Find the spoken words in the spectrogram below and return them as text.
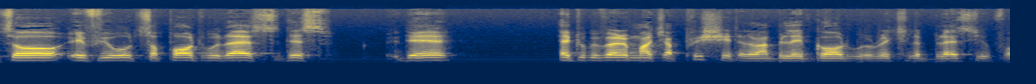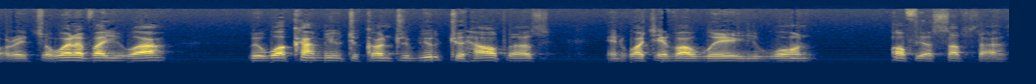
So if you would support with us this day, it will be very much appreciated. And I believe God will richly bless you for it. So wherever you are, we welcome you to contribute to help us in whichever way you want of your substance.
